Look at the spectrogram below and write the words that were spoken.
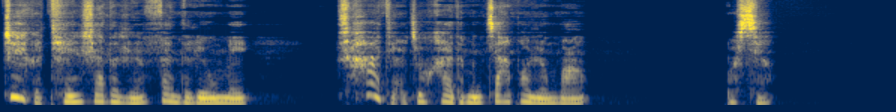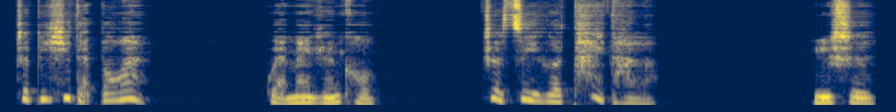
这个天杀的人贩子刘梅，差点就害他们家破人亡。不行，这必须得报案！拐卖人口，这罪恶太大了。于是，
